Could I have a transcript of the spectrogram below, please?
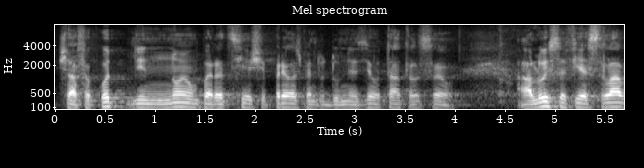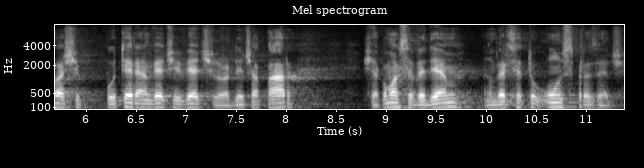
și a făcut din noi o împărăție și preoți pentru Dumnezeu Tatăl Său. A Lui să fie slava și puterea în vecii vecilor. Deci apar, și acum să vedem în versetul 11.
